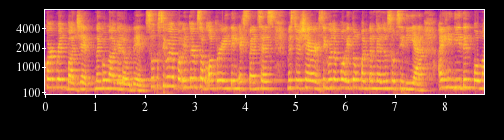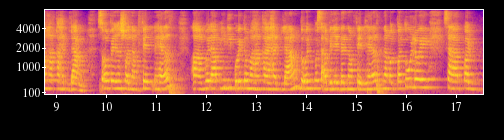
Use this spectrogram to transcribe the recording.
corporate budget na gumagalaw din. So siguro po in terms of operating expenses, Mr. Chair, siguro po itong pagtanggal ng subsidiya ay hindi din po makakahadlang sa operasyon ng PhilHealth. Um, wala, hindi po ito makakahadlang doon po sa abilidad ng PhilHealth na magpatuloy sa pag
